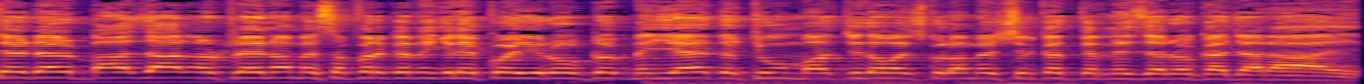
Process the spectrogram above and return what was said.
تھیٹر، بازار اور ٹرینوں میں سفر کرنے کے لیے کوئی روک ٹوک نہیں ہے، تو کیوں مسجدوں اور اسکولوں میں شرکت کرنے سے روکا جا رہا ہے؟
